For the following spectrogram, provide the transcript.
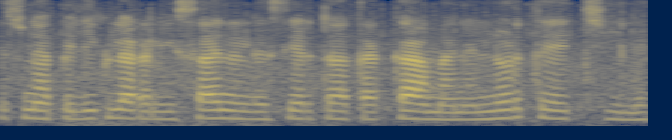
es una película realizada en el desierto de Atacama, en el norte de Chile.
